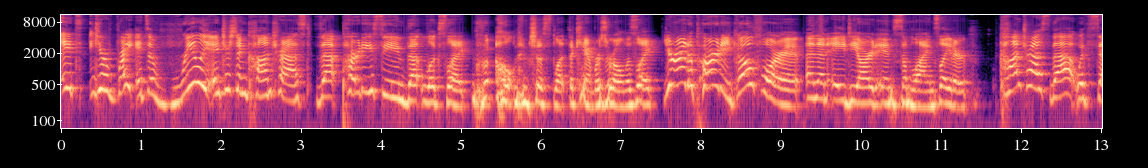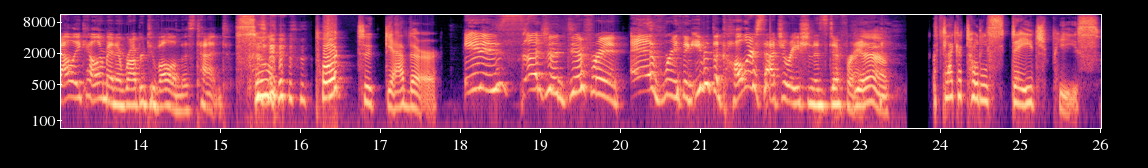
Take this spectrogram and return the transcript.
it's you're right. It's a really interesting contrast. That party scene that looks like Altman just let the cameras roll and was like, "You're at a party, go for it," and then ADR'd in some lines later. Contrast that with Sally Kellerman and Robert Duvall in this tent. So put together. It is such a different everything. Even the color saturation is different. Yeah. It's like a total stage piece.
